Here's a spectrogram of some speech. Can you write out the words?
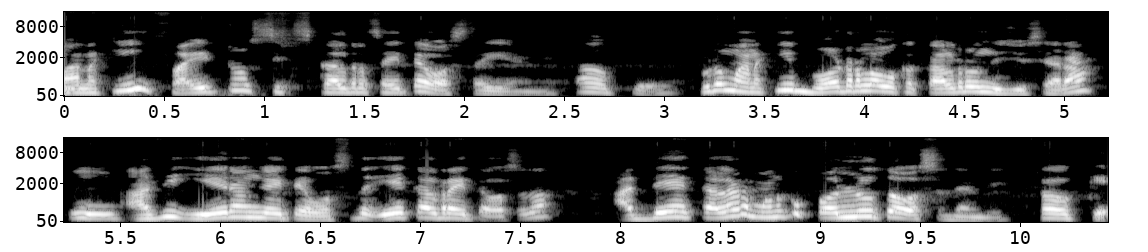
మనకి ఫైవ్ టు సిక్స్ కలర్స్ అయితే వస్తాయి అండి ఓకే. ఇప్పుడు మనకి బోర్డర్లో ఒక కలర్ ఉంది చూసారా? అది ఏ రంగు అయితే వస్తుందో ఏ కలర్ అయితే వస్తుందో అదే కలర్ మనకు పళ్ళుతో వస్తుందండి. ఓకే.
